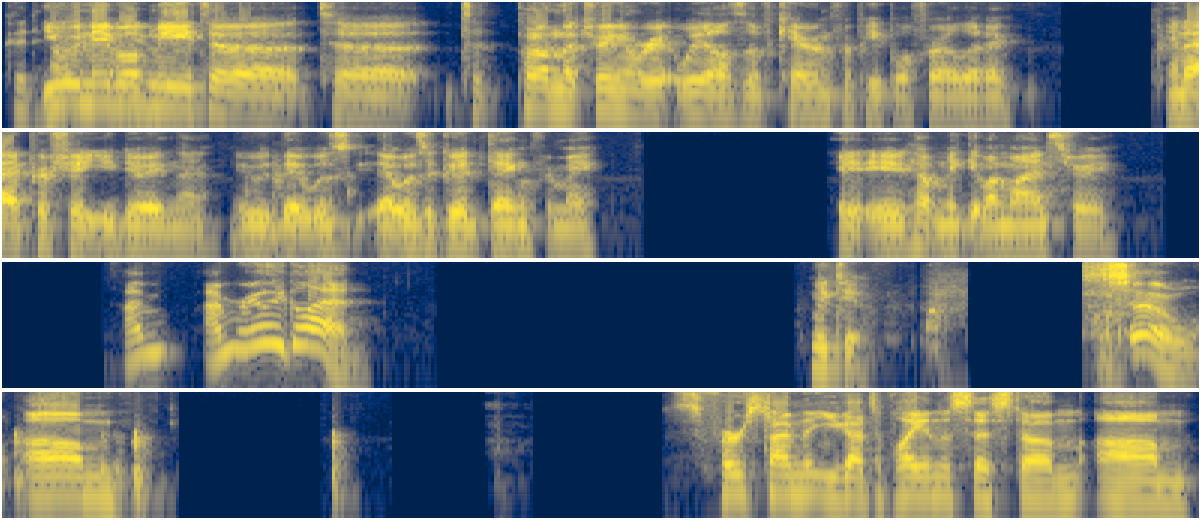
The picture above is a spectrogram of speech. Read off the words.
could. You enabled me to to to put on the training wheels of caring for people for a living, and I appreciate you doing that. It, it was it was a good thing for me. It, it helped me get my mind straight. I'm I'm really glad. Me too. So, um, it's the first time that you got to play in the system. Um,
